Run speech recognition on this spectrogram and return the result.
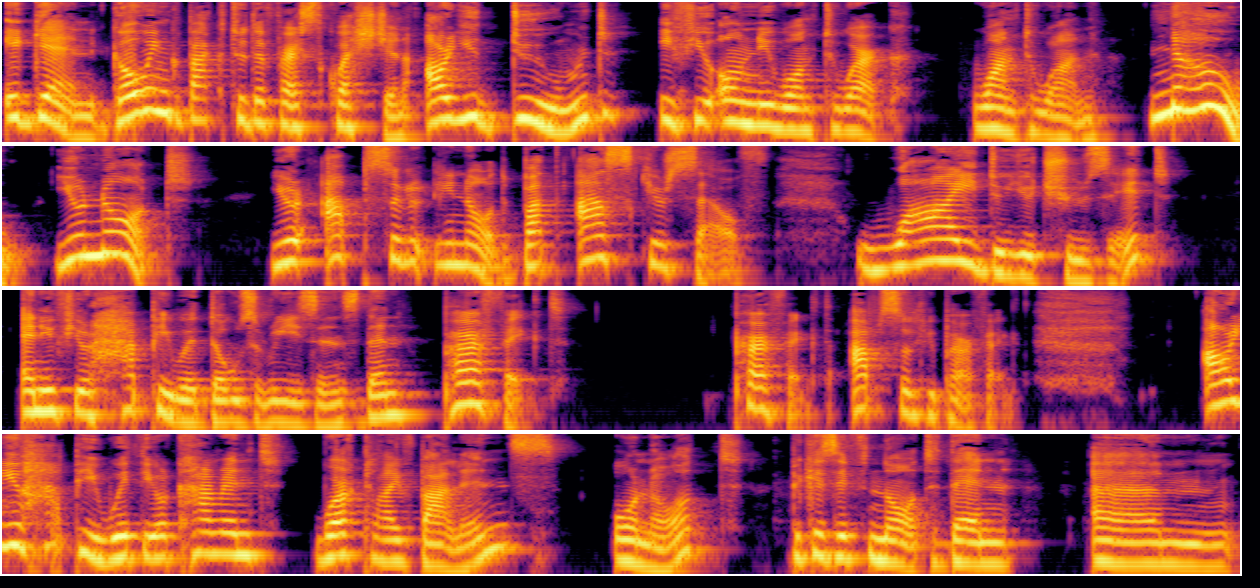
again, going back to the first question, are you doomed if you only want to work one to one? No, you're not. You're absolutely not. But ask yourself, why do you choose it? And if you're happy with those reasons, then perfect. Perfect. Absolutely perfect. Are you happy with your current work life balance or not? Because if not, then um,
